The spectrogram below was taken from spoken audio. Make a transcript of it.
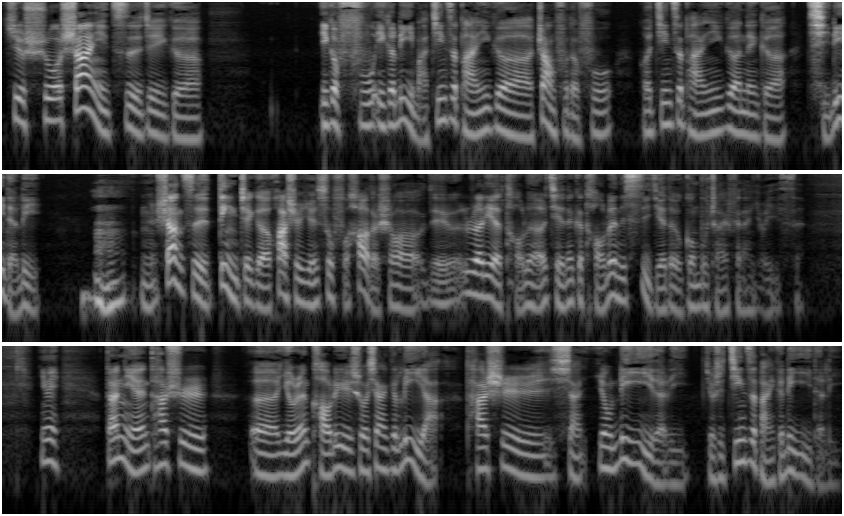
就说上一次这个一个夫一个立嘛，金字旁一个丈夫的夫和金字旁一个那个起立的立。嗯嗯，上次定这个化学元素符号的时候，这个热烈的讨论，而且那个讨论的细节都有公布出来，非常有意思。因为当年他是呃，有人考虑说，像一个利啊，他是想用利益的利，就是金字旁一个利益的利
